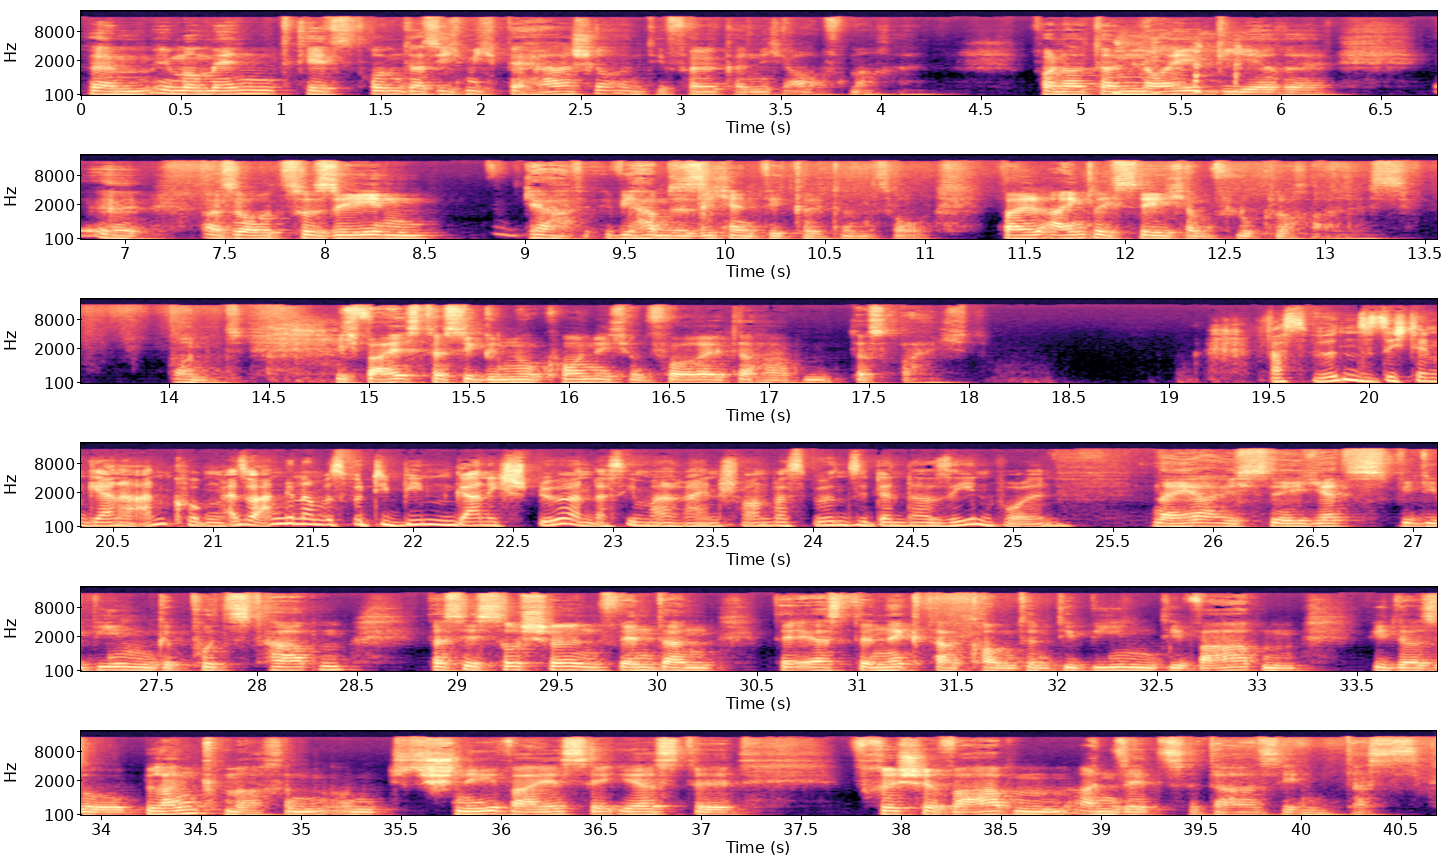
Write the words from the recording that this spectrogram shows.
Ähm, Im Moment geht es darum, dass ich mich beherrsche und die Völker nicht aufmache. Von lauter Neugierde. äh, also zu sehen, ja, wie haben sie sich entwickelt und so. Weil eigentlich sehe ich am Flugloch alles. Und ich weiß, dass sie genug Honig und Vorräte haben, das reicht. Was würden Sie sich denn gerne angucken? Also angenommen, es wird die Bienen gar nicht stören, dass Sie mal reinschauen. Was würden Sie denn da sehen wollen? Naja, ich sehe jetzt, wie die Bienen geputzt haben. Das ist so schön, wenn dann der erste Nektar kommt und die Bienen die Waben wieder so blank machen und schneeweiße erste frische Wabenansätze da sind. Das,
